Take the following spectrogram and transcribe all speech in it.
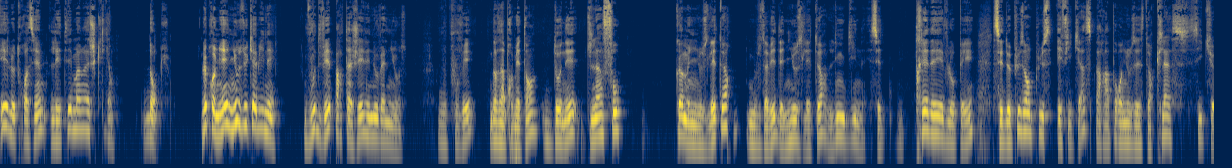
Et le troisième, les témoignages clients. Donc, le premier, news du cabinet. Vous devez partager les nouvelles news. Vous pouvez, dans un premier temps, donner de l'info comme une newsletter, vous avez des newsletters LinkedIn. C'est très développé, c'est de plus en plus efficace par rapport aux newsletters classiques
